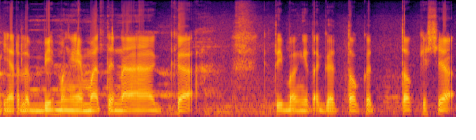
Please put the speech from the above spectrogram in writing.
Biar lebih menghemat tenaga. Ketimbang kita getok-getok guys ya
